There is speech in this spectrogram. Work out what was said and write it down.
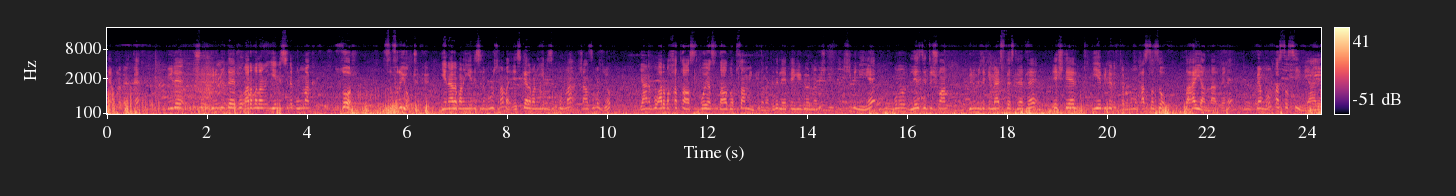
Tempra bende. Böyle şu günümüzde bu arabaların yenisini bulmak zor. Sıfırı yok çünkü. Yeni arabanın yenisini bulursun ama eski arabanın yenisini bulma şansımız yok. Yani bu araba hatasız, boyası daha 90 bin kilometrede, LPG görmemiş 2000 iye. Bunun lezzeti şu an günümüzdeki Mercedeslerle eşdeğer diyebilirim. Tabii bunun hastası daha iyi anlar beni. Ben bunun hastasıyım. Yani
